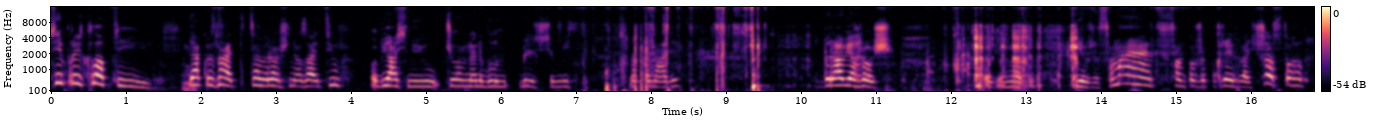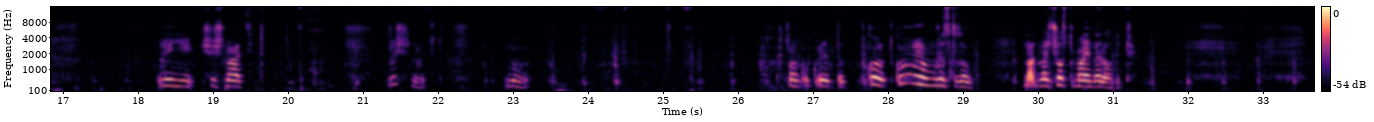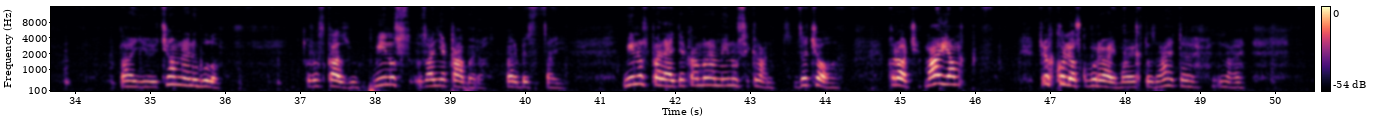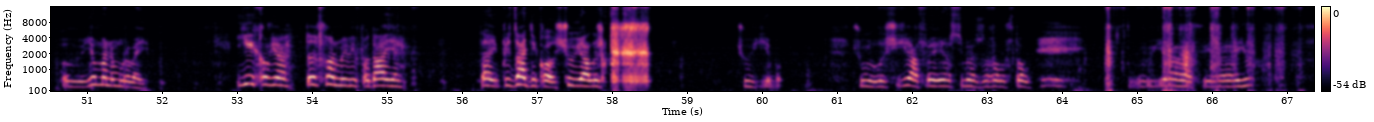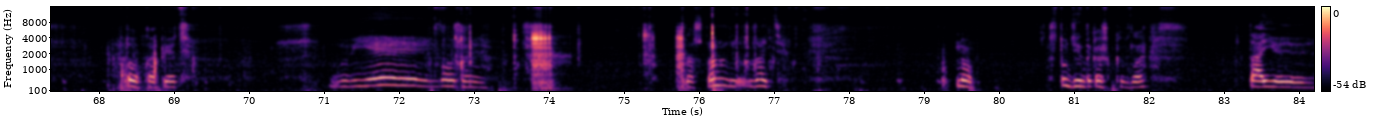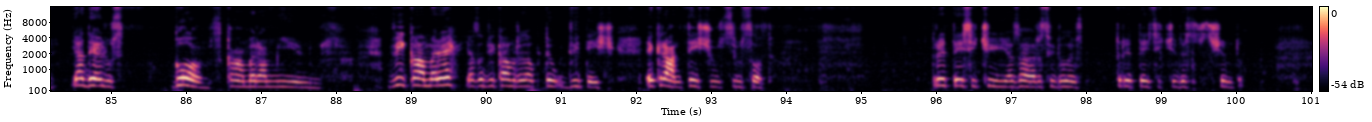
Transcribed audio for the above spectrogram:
Всім привіт, хлопці! Як ви знаєте, це вирощення зайців. Об'яснюю, чого в мене не було більше місця на каналі. Збирав я гроші. Є вже самець, самка вже покриє 26-го. Нині 16. Вже 16. Ну. Самка покриє такого, такого я вам вже сказав. На 26 має народити. Та й чого мене не було? Розказую. Мінус задня камера. Тепер без. Мінус передня камера, мінус екран. За чого? Коротше, маю я трьохкольоску муравей. Маю, хто знає, то знає. Е, Є в мене муравей. Їхав я, телефон мій випадає. Та й під задній колес чую я лише. Чую, єба. Лише я, фе, я себе загорустав. Я фігею. То капець. Ну єй, боже. За що зайці? Ну, студент така ж зла. Та й е, я дивлюсь гон з камера мінус. Дві камери, я за дві камери заплатив 2000. Екран 1700. 3000 я зараз відвалив 3000 десь з чим-то.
